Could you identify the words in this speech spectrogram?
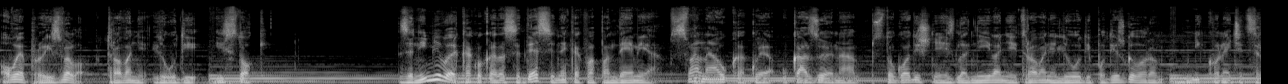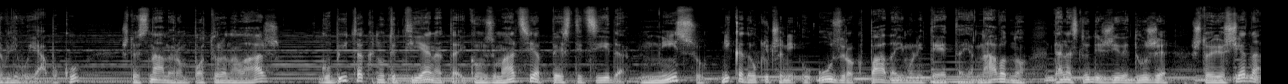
Ovo je proizvelo trovanje ljudi i stoke. Zanimljivo je kako kada se desi nekakva pandemija, sva nauka koja ukazuje na stogodišnje izgladnjivanje i trovanje ljudi pod izgovorom niko neće crvljivu jabuku, što je s namerom poturana laž, Gubitak nutritijenata i konzumacija pesticida nisu nikada uključeni u uzrok pada imuniteta, jer navodno danas ljudi žive duže, što je još jedna,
